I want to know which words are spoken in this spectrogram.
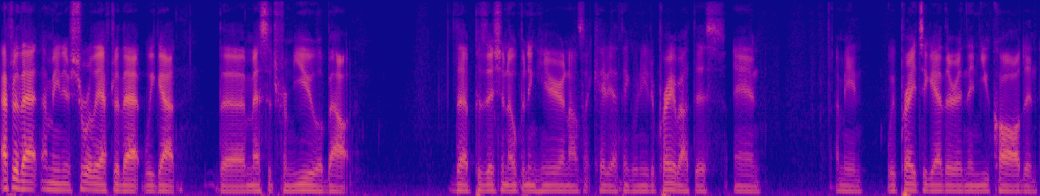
after that, I mean, shortly after that, we got the message from you about the position opening here, and I was like, Katie, I think we need to pray about this. And I mean, we prayed together, and then you called, and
